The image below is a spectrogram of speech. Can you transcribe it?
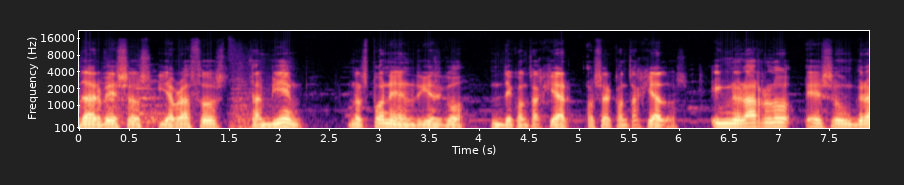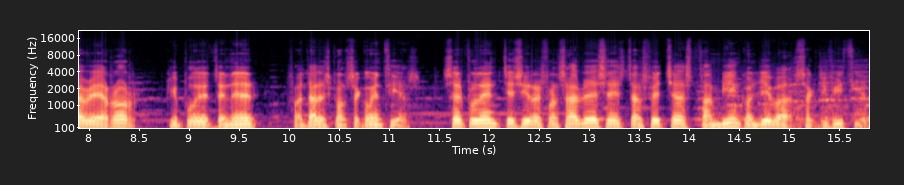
dar besos y abrazos también nos pone en riesgo de contagiar o ser contagiados. Ignorarlo es un grave error que puede tener fatales consecuencias. Ser prudentes y responsables en estas fechas también conlleva sacrificios,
